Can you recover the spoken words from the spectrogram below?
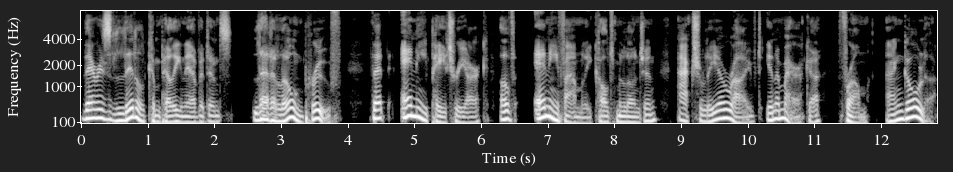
there is little compelling evidence, let alone proof, that any patriarch of any family called Melungeon actually arrived in America from Angola.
